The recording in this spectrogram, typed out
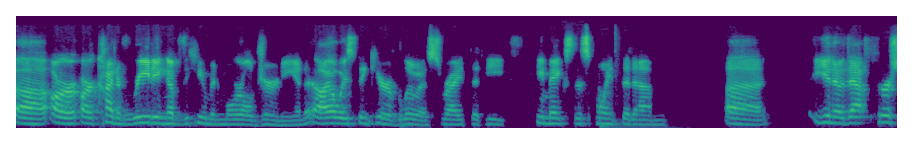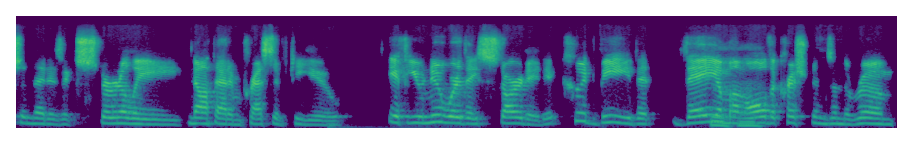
uh, our our kind of reading of the human moral journey. And I always think here of Lewis, right? That he he makes this point that um uh you know that person that is externally not that impressive to you if you knew where they started it could be that they among Mhm. all the christians in the room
